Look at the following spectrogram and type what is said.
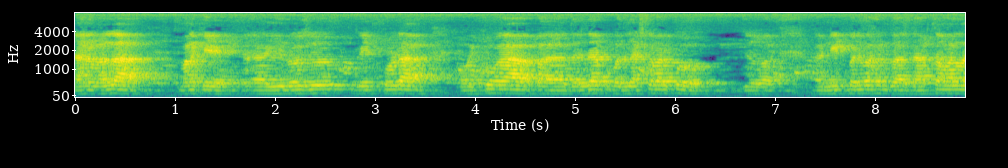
దానివల్ల మనకి ఈరోజు రేపు కూడా ఎక్కువగా ప- దరిదాపు పది లక్షల వరకు నీటి పరివాహం దాటం వల్ల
